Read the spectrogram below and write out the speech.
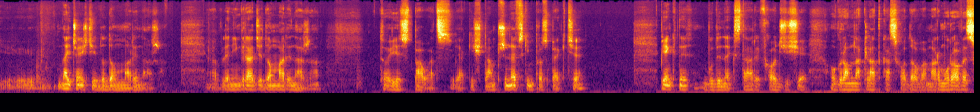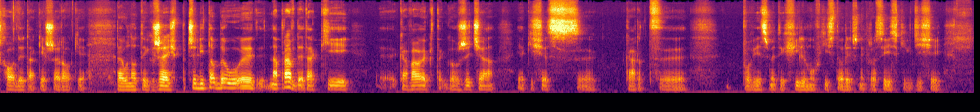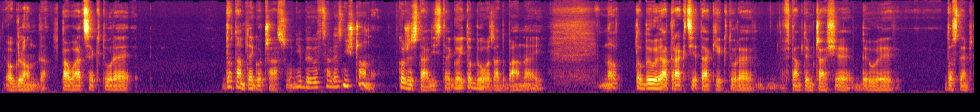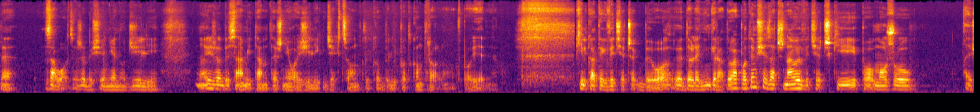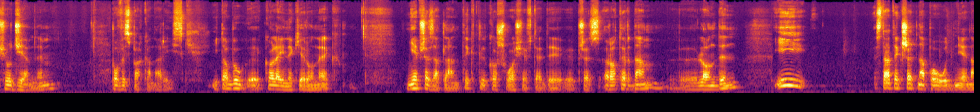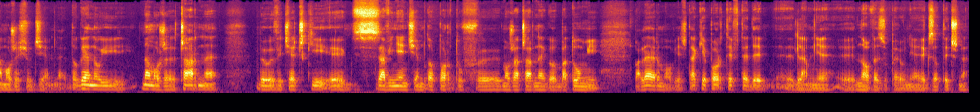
y, najczęściej do domu marynarza. A w Leningradzie dom marynarza to jest pałac jakiś tam przy Newskim Prospekcie, Piękny budynek stary, wchodzi się, ogromna klatka schodowa, marmurowe schody takie szerokie, pełno tych rzeźb. Czyli to był y, naprawdę taki y, kawałek tego życia, jaki się z y, kart powiedzmy tych filmów historycznych rosyjskich dzisiaj ogląda. Pałace, które do tamtego czasu nie były wcale zniszczone. Korzystali z tego i to było zadbane. I no, to były atrakcje takie, które w tamtym czasie były dostępne załodze, żeby się nie nudzili, no i żeby sami tam też nie łazili gdzie chcą, tylko byli pod kontrolą odpowiednią. Kilka tych wycieczek było do Leningradu, a potem się zaczynały wycieczki po Morzu Śródziemnym, po Wyspach Kanaryjskich. I to był kolejny kierunek, nie przez Atlantyk, tylko szło się wtedy y, przez Rotterdam, y, Londyn i statek szedł na południe, na Morze Śródziemne, do Genui, na Morze Czarne. Były wycieczki y, z zawinięciem do portów Morza Czarnego, Batumi, Palermo, wiesz, takie porty wtedy dla mnie nowe, zupełnie egzotyczne.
